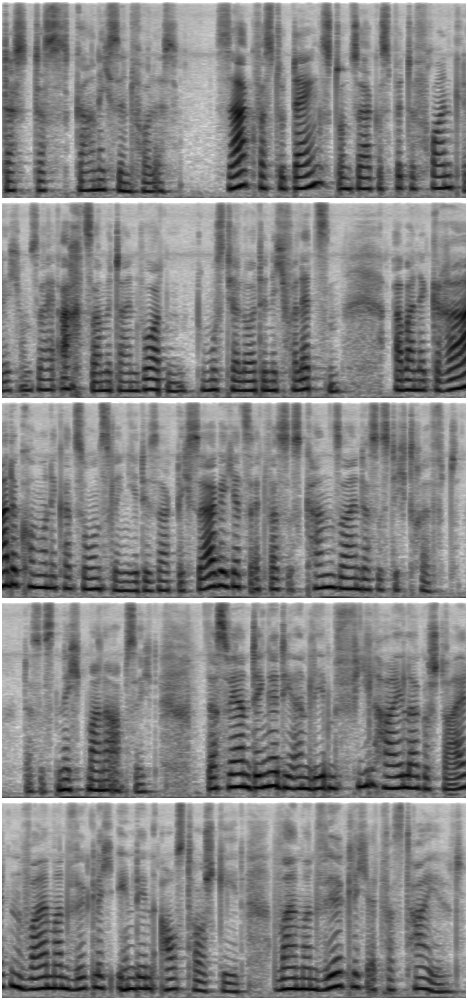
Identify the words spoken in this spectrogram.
dass das gar nicht sinnvoll ist. Sag, was du denkst und sag es bitte freundlich und sei achtsam mit deinen Worten. Du musst ja Leute nicht verletzen. Aber eine gerade Kommunikationslinie, die sagt, ich sage jetzt etwas, es kann sein, dass es dich trifft. Das ist nicht meine Absicht. Das wären Dinge, die ein Leben viel heiler gestalten, weil man wirklich in den Austausch geht, weil man wirklich etwas teilt.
